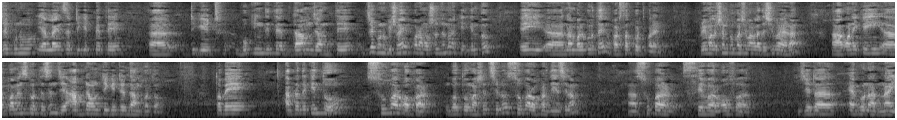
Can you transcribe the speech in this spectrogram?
যে কোনো এয়ারলাইন্সের টিকিট পেতে টিকিট বুকিং দিতে, দাম জানতে, যে কোনো বিষয়ে পরামর্শের জন্য কিন্তু এই নাম্বারগুলোতে হোয়াটসঅ্যাপ করতে পারেন। প্রিমালেশন প্রবাসী বাংলাদেশি ভাইয়েরা অনেকেই কমেন্টস করতেছেন যে আপ ডাউন টিকিটের দাম কত। তবে আপনাদের কিন্তু সুপার অফার গত মাসে ছিল, সুপার অফার দিয়েছিলাম। সুপার সেভার অফার, যেটা এখন আর নাই।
